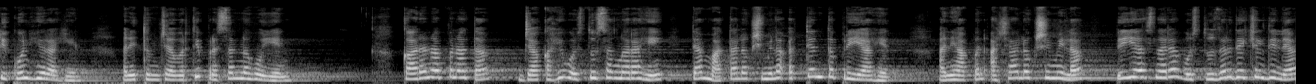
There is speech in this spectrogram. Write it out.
टिकूनही राहील आणि तुमच्यावरती प्रसन्न होईल. कारण आपण आता ज्या काही वस्तू सांगणार आहे त्या माता लक्ष्मीला अत्यंत प्रिय आहेत आणि आपण अशा लक्ष्मीला प्रिय असणाऱ्या वस्तू जर देखील दिल्या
